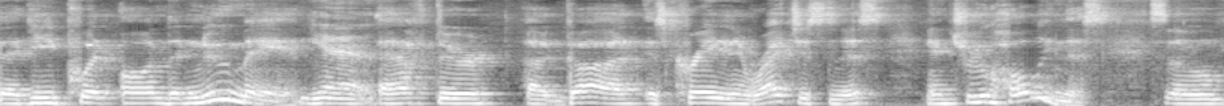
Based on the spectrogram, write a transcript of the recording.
that ye put on the new man Yes. after uh, God is created in righteousness and true holiness. So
